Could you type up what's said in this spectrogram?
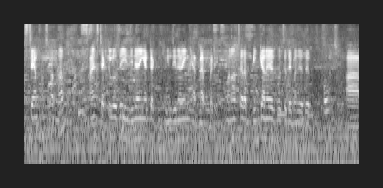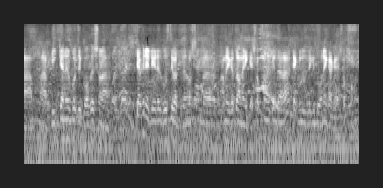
স্টেম হচ্ছে আপনার science technology engineering and engineering and mathematics মানে হচ্ছে এরা বিজ্ঞানের হচ্ছে দেখবেন যে বিজ্ঞানের উপর যে গবেষণা ডেফিনেটলি এটা বুঝতে অস্ট্রে- আমেরিকা তো আমেরিকা সবসময় কিন্তু তারা টেকনোলজিতে কিন্তু অনেক আগে সবসময়।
